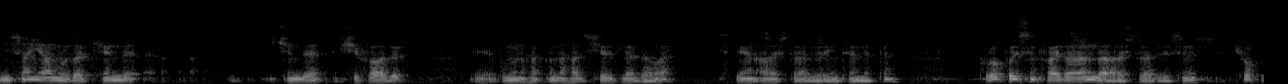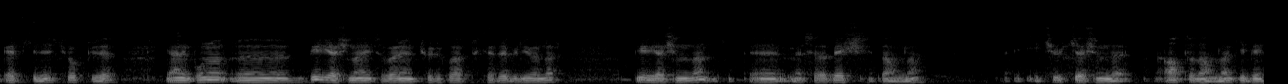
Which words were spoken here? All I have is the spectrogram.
Nisan yağmuru da kendi içinde şifadır. Ee, bunun hakkında hadis-i şerifler de var. İsteyen araştırabilir internetten. Propolis'in faydalarını da araştırabilirsiniz. Çok etkili, çok güzel. Yani bunu e, bir yaşından itibaren çocuklar tüketebiliyorlar. Bir yaşından e, mesela 5 damla, 2-3 yaşında 6 damla gibi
